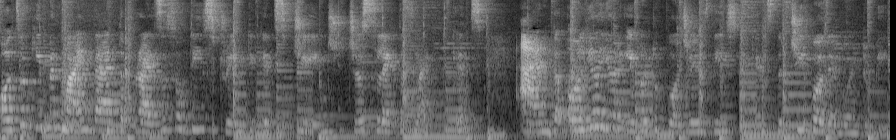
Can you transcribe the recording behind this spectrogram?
Also keep in mind that the prices of these train tickets change just like the flight tickets and the earlier you're able to purchase these tickets, the cheaper they're going to be.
